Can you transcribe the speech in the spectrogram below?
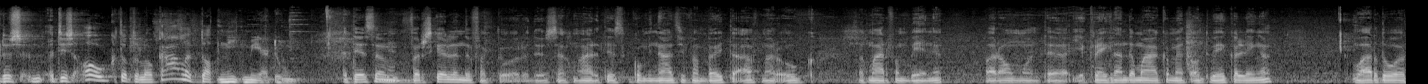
dus het is ook dat de lokalen dat niet meer doen. Het is een verschillende factoren. Dus zeg maar, het is een combinatie van buitenaf, maar ook zeg maar, van binnen. Waarom? Want eh, je krijgt dan te maken met ontwikkelingen, waardoor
